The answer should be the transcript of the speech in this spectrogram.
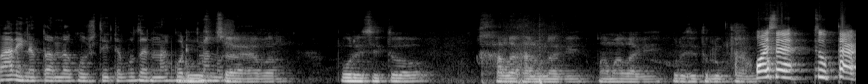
পারি না তো আমরা ঘুষ দিতে বুঝেন না গরিব মানুষ। চায় আবার পরিচিত খালা খালু লাগে মামা লাগে পরিচিত লোক লাগে। হয়েছে চুপ থাক।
